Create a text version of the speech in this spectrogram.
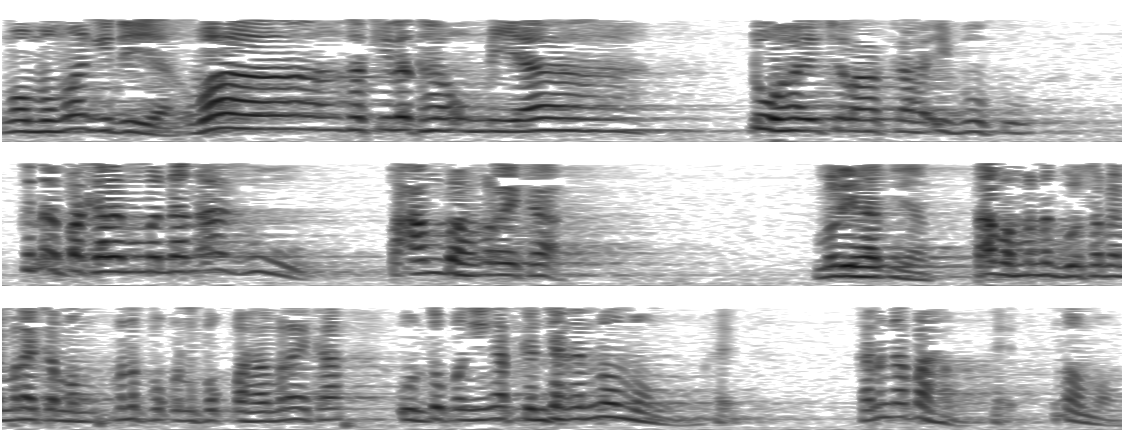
Ngomong lagi dia, wah sakilatha ummiyah, duhai celaka ibuku. Kenapa kalian memandang aku? Tambah mereka melihatnya, tambah menegur sampai mereka menepuk-nepuk paha mereka untuk mengingatkan jangan ngomong. Karena nggak paham, ngomong.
